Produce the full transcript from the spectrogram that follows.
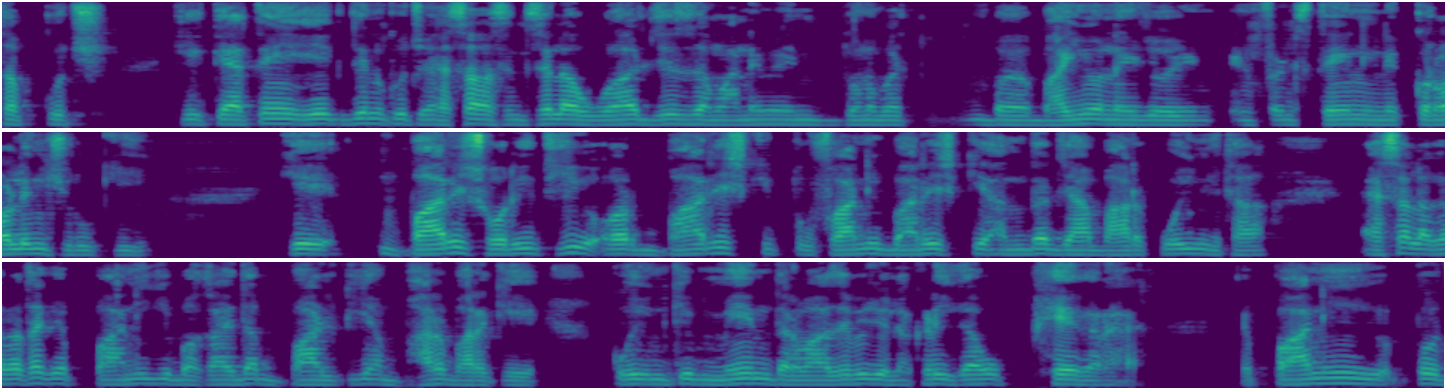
سب کچھ کہ کہتے ہیں ایک دن کچھ ایسا سلسلہ ہوا جس زمانے میں ان دونوں بھائیوں نے جو انفنٹس تھے انہیں کرولنگ شروع کی کہ بارش ہو رہی تھی اور بارش کی طوفانی بارش کے اندر جہاں باہر کوئی نہیں تھا ایسا لگ رہا تھا کہ پانی کی باقاعدہ بالٹیاں بھر بھر کے کوئی ان کے مین دروازے پہ جو لکڑی کا وہ پھینک رہا ہے کہ پانی تو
